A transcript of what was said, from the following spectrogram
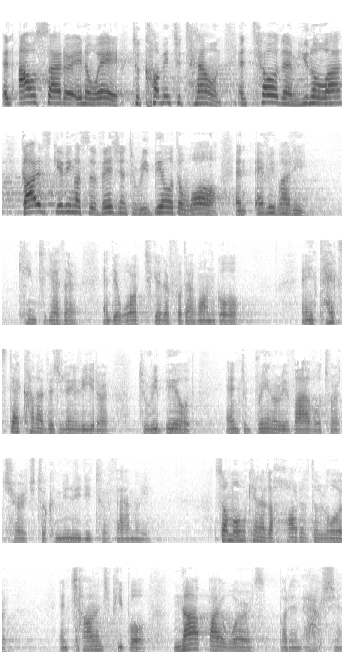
an outsider in a way to come into town and tell them, you know what? God is giving us a vision to rebuild the wall. And everybody came together and they worked together for that one goal. And it takes that kind of visionary leader to rebuild and to bring a revival to a church, to a community, to a family. Someone who can have the heart of the Lord and challenge people not by words, but in action.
